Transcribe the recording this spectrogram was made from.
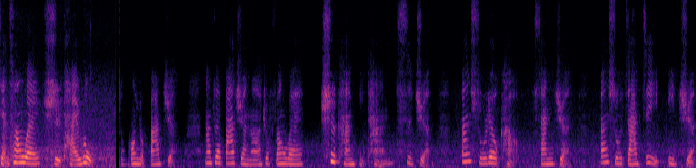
简称为《史台录》，总共有八卷。那这八卷呢，就分为《赤坎笔谈》四卷，《番俗六考》三卷。番俗杂记一卷，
